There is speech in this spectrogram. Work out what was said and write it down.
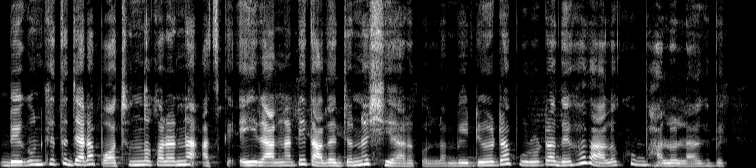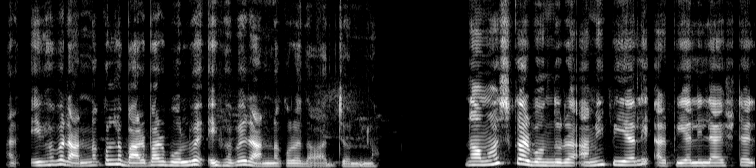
বেগুন খেতে যারা পছন্দ করেন না, আজকে এই রান্নাটি তাদের জন্য শেয়ার করলাম। ভিডিওটা পুরোটা দেখো, তাহলে খুব ভালো লাগবে। আর এইভাবে রান্না করলে বারবার বলবে এইভাবে রান্না করে দেওয়ার জন্য। নমস্কার বন্ধুরা, আমি পিয়ালি আর পিয়ালি লাইফস্টাইল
